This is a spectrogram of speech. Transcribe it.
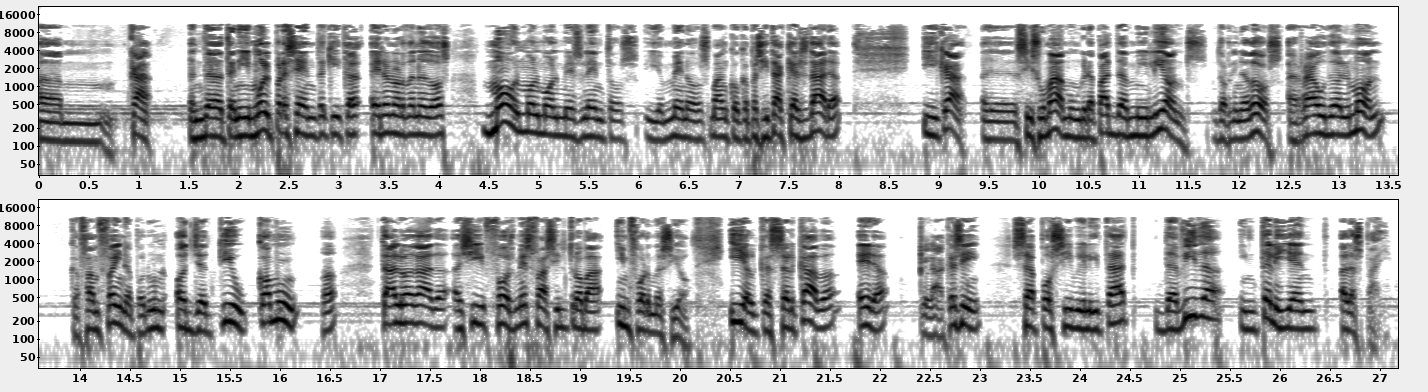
Um, clar, hem de tenir molt present aquí que eren ordenadors molt, molt, molt més lentos i amb menys manco capacitat que els d'ara, i clar, eh, si sumam un grapat de milions d'ordinadors arreu del món que fan feina per un objectiu comú, eh, tal vegada així fos més fàcil trobar informació. I el que cercava era, clar que sí, la possibilitat de vida intel·ligent a l'espai.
